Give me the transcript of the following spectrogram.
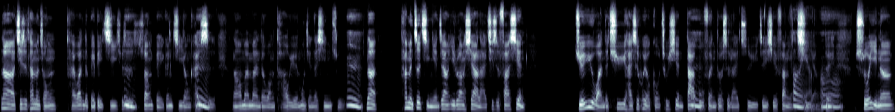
那其实他们从台湾的北北基，就是嗯。双北跟基隆开嗯。始，然后慢慢的往桃园，目前在新竹。嗯。那他们这几年这样一浪下来，其实发现绝育晚的区域还是会有狗出现，大部嗯。分都是来自于这些放养弃养。对，嗯所以呢，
